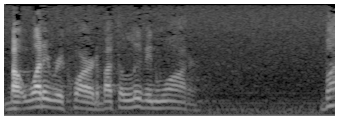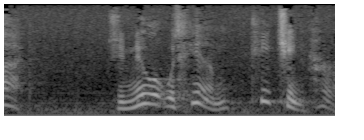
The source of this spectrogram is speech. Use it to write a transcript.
about what He required, about the living water. But she knew it was Him teaching her.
